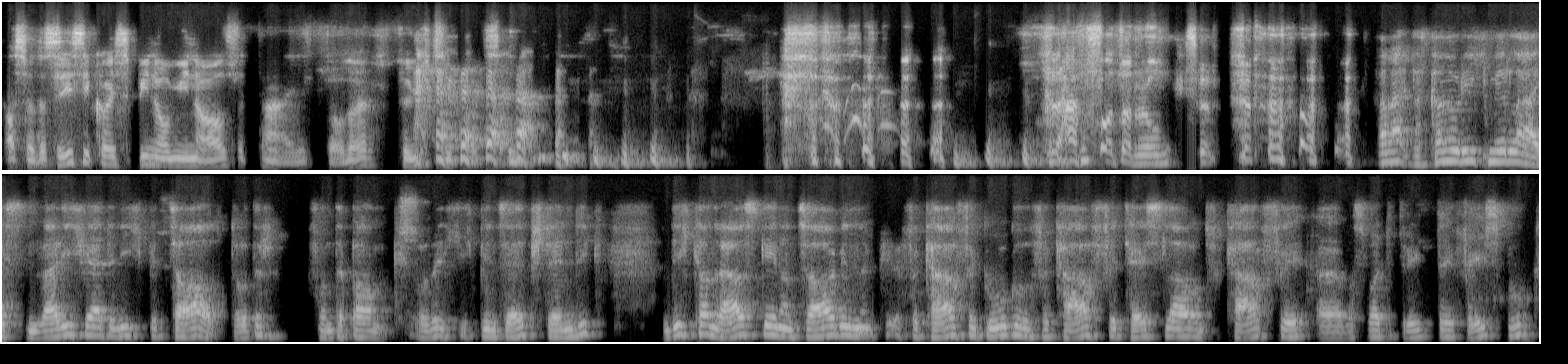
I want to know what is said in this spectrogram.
Also das Risiko ist binominal verteilt, oder? 50 Prozent. Rauf oder runter? das kann nur ich mir leisten, weil ich werde nicht bezahlt, oder? Von der Bank, oder? Ich, ich bin selbstständig und ich kann rausgehen und sagen, verkaufe Google, verkaufe Tesla und verkaufe, äh, was war die dritte, Facebook.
